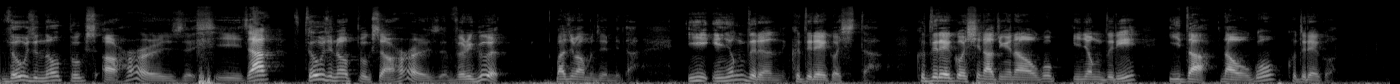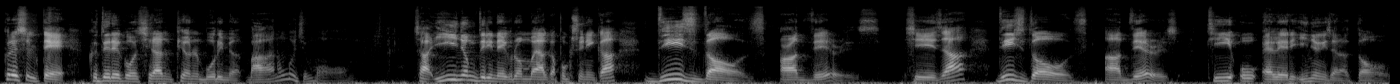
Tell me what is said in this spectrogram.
Those notebooks are hers. 시작. Those notebooks are hers. Very good. 마지막 문제입니다. 이 인형들은 그들의 것이다. 그들의 것이 나중에 나오고 인형들이 이다 나오고 그들의 것. 그랬을 때 그들의 것이라는 표현을 모르면 망하는 거지 뭐. 자, 이 인형들이네. 그럼 뭐야? 아까 복수니까 these dolls are theirs. 시작. These dolls are theirs. D-O-L-L이 인형이잖아. doll.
